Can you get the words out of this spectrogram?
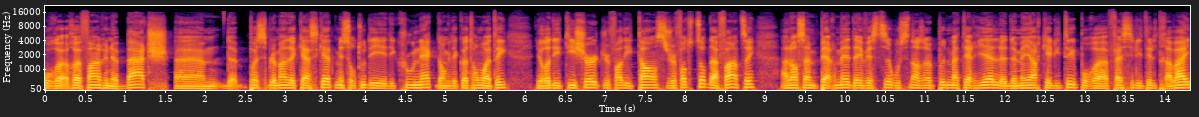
pour refaire une batch, euh, possiblement de casquettes, mais surtout des, crew neck, donc des cotons wattés. Il y aura des t-shirts, je vais faire des tasses, je vais faire toutes sortes d'affaires. Alors, ça me permet d'investir aussi dans un peu de matériel de meilleure qualité pour euh, faciliter le travail.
